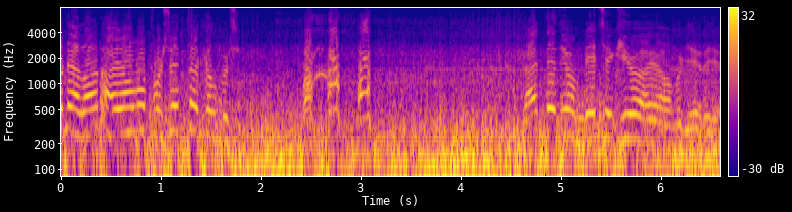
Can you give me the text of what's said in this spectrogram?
O ne lan? Ayağıma poşet takılmış. ben de diyorum ne çekiyor ayağımı geriye.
